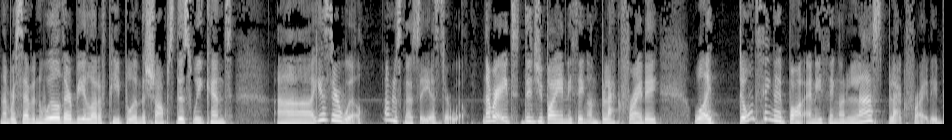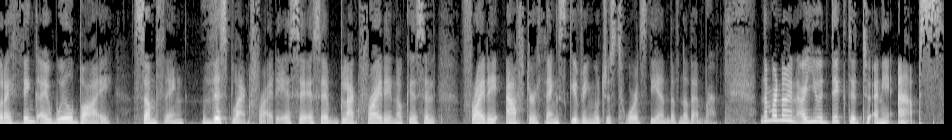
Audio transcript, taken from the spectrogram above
Number seven, will there be a lot of people in the shops this weekend? Uh, yes, there will. I'm just gonna say yes, there will. Number eight, did you buy anything on Black Friday? Well, I don't think I bought anything on last Black Friday, but I think I will buy something this Black Friday. It's a, it's a Black Friday, no que es el Friday after Thanksgiving, which is towards the end of November. Number nine, are you addicted to any apps?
